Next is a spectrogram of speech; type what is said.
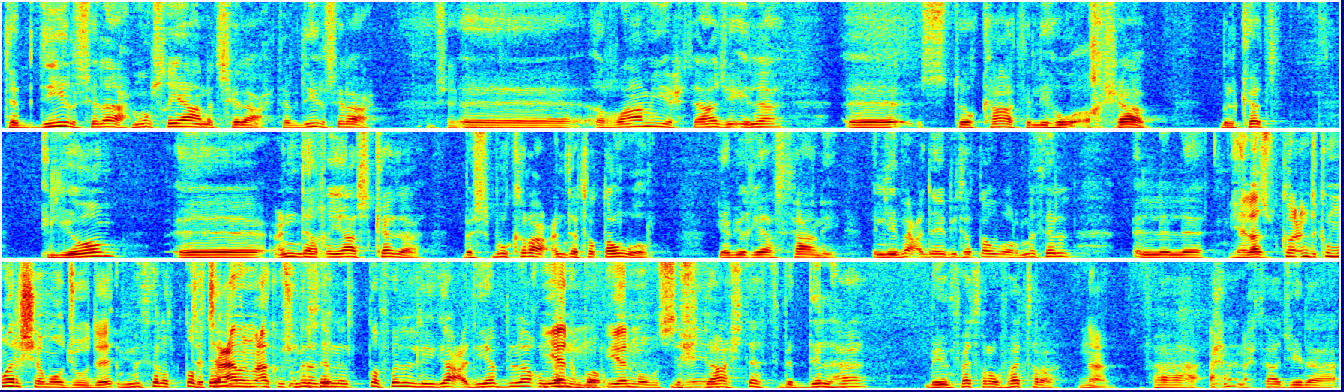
تبديل سلاح مو صيانة سلاح تبديل سلاح. آه، الرامي يحتاج إلى آه، ستوكات اللي هو أخشاب بالكتف. اليوم آه، عنده قياس كذا. بس بكرة عنده تطور يبي قياس ثاني. اللي بعده يبي تطور مثل يعني لازم تكون عندكم ورشة موجودة مثل الطفل تتعامل معك بشكل مثل الطفل اللي قاعد يبلغ ينمو ويكبر. ينمو بالسنين دشداشته تبدلها بين فترة وفترة. نعم. فاحنا نحتاج إلى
